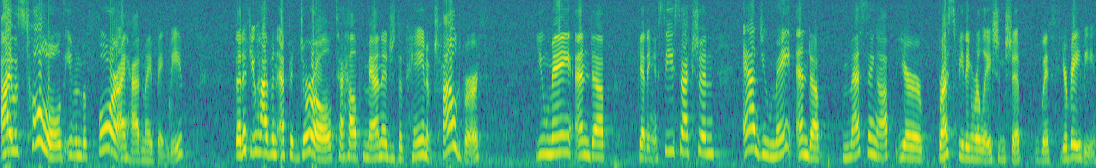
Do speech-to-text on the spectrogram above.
I was told, even before I had my baby, that if you have an epidural to help manage the pain of childbirth, you may end up getting a C section and you may end up messing up your breastfeeding relationship with your baby.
